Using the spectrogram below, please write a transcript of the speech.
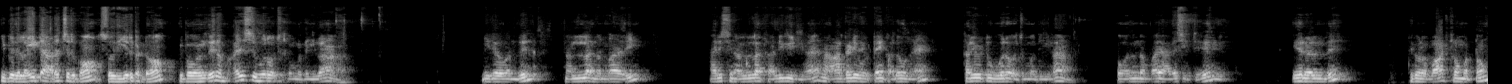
இப்போ இதை லைட்டாக அரைச்சிருக்கோம். ஸோ இது இருக்கட்டும். இப்போ வந்து நம்ம அரிசி ஊற வச்சிருக்கோம் பார்த்தீங்களா இதை வந்து நல்லா இந்த மாதிரி அரிசி நல்லா கழுவிடுங்க. நான் ஆல்ரெடி ஒரு டைம் கழுவுனேன். கழுவிட்டு ஊற வச்சோம் பார்த்தீங்களா இப்போ வந்து இந்த மாதிரி அரைச்சிட்டு இதுல இருந்து இதோட வாட்டர் மட்டும்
